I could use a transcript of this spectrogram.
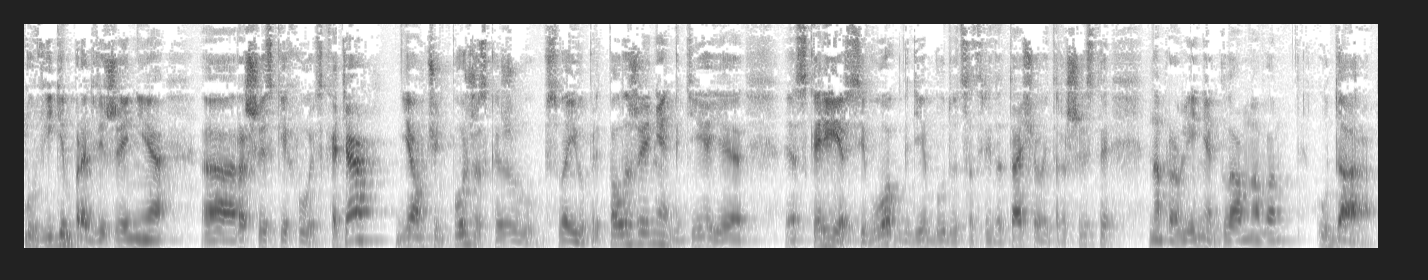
увидим продвижение а, российских войск. Хотя я вам чуть позже скажу свое предположение, где я, э, скорее всего, где будут сосредотачивать расисты направление главного удара.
